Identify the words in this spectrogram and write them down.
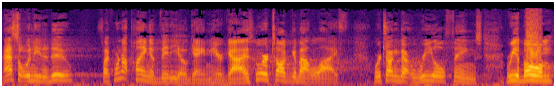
That's what we need to do. It's like we're not playing a video game here, guys. We're talking about life. We're talking about real things. Rehoboam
